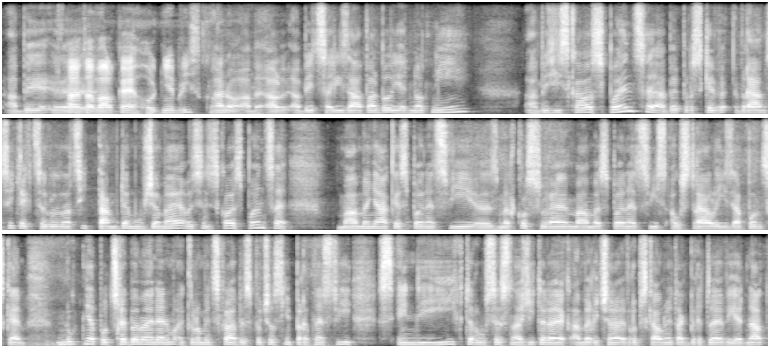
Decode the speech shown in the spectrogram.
aby eh, Ale ta válka je hodně blízko. ano, aby, aby, aby celý západ byl jednotný, aby získal spojence, aby prostě v, v rámci těch civilizací tam, kde můžeme, aby jsme získali spojence. Máme nějaké spojenectví eh, s Mercosurem, máme spojenectví s Austrálií, s Japonskem. Nutně potřebujeme nejen ekonomické, ale bezpečnostní partnerství s Indií, kterou se snaží teda jak Američané, Evropská unie, tak Britové vyjednat.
